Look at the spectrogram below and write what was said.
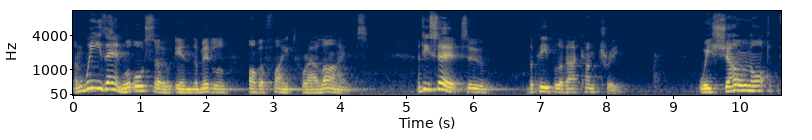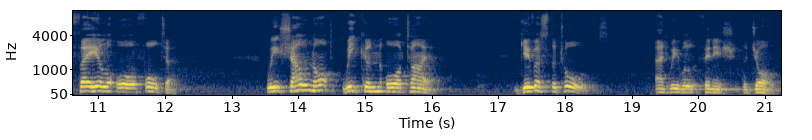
And we then were also in the middle of a fight for our lives. And he said to the people of our country, We shall not fail or falter. We shall not weaken or tire. Give us the tools, and we will finish the job.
